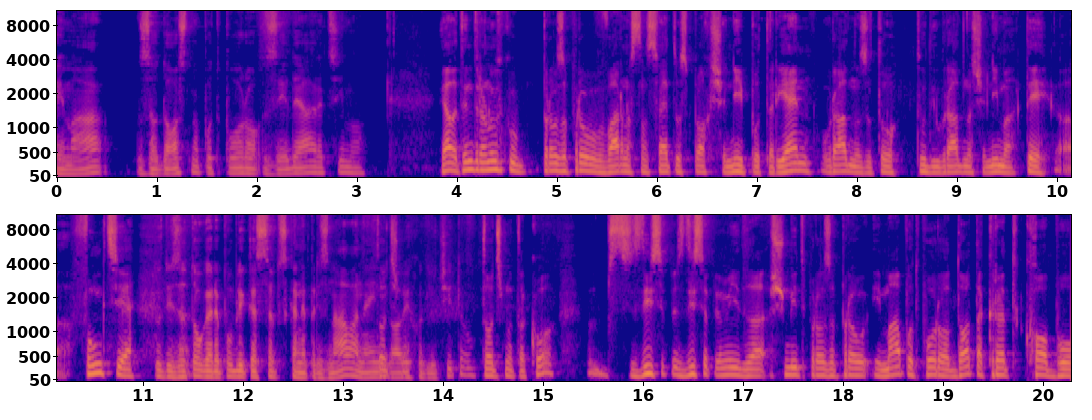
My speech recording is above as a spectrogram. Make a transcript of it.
ima zadostno podporo ZDA, recimo? Ja, v tem trenutku pravzaprav v varnostnem svetu sploh še ni potrjen, uradno zato tudi uradno še nima te uh, funkcije. Tudi zato ga Republika Srpska ne priznava ne, in njegovih odločitev. Točno tako. Zdi se, zdi se pa mi, da Šmit pravzaprav ima podporo do takrat, ko bo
